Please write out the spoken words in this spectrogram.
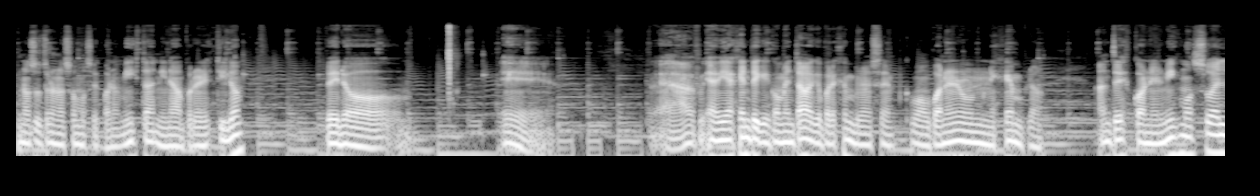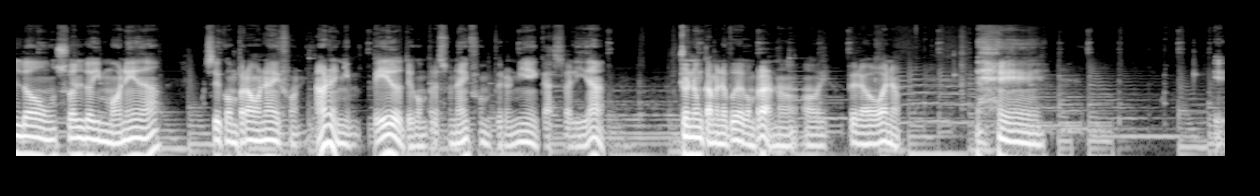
nosotros no somos economistas ni nada por el estilo, pero eh, hab- había gente que comentaba que, por ejemplo, no sé, como poner un ejemplo, antes con el mismo sueldo, un sueldo y moneda, se compraba un iPhone. Ahora ni en pedo te compras un iPhone, pero ni de casualidad. Yo nunca me lo pude comprar, ¿no? Obvio. Pero bueno. Eh, eh,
